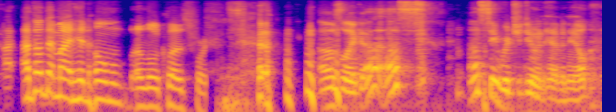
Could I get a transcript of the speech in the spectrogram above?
I, I, thought that might hit home a little close for you. I was like, I, I, I, see what you're doing, Heaven Hill.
